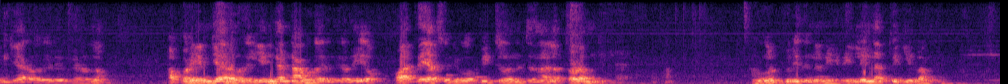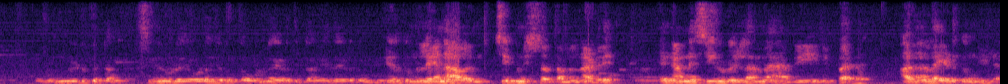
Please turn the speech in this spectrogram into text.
எம்ஜிஆர் அவர்கள் இருக்கிறதும் அப்புறம் எம்ஜிஆர் அவர்கள் எங்க அண்ணா கூட இருக்கிறதையும் வார்த்தையா சொல்லி ஒப்பிட்டு வந்துட்டதுனால தொட முடியல. உங்களுக்கு புரியுது நினைக்கிறேன். இல்லைன்னா தூக்கிடுவாங்க. ஒன்று எடுத்துட்டாங்க. சீருடையோட இருந்த ஒன்றை எடுத்துட்டாங்க. இதை எடுக்க முடியும் எடுக்க முடியல. ஏன்னா அவர் சீஃப் மினிஸ்டர் தமிழ்நாடு. எங்க அண்ணன் சீருடு இல்லாம அப்படி நிற்பாரு அதனால எடுக்க முடியல.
